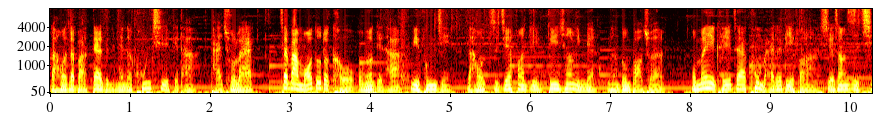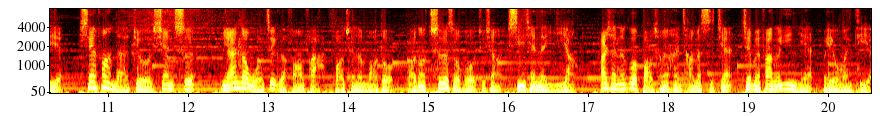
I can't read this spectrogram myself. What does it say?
然后再把袋子里面的空气给它排出来。再把毛豆的口，我们给它密封紧，然后直接放进冰箱里面冷冻保存。我们也可以在空白的地方写上日期，先放的就先吃。你按照我这个方法保存的毛豆，保证吃的时候就像新鲜的一样，而且能够保存很长的时间，基本放个一年没有问题。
